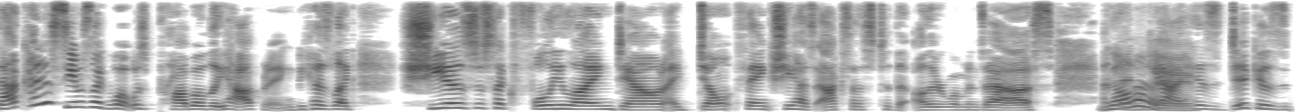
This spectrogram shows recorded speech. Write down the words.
that kind of seems like what was probably happening because like she is just like fully lying down. I don't think she has access to the other woman's ass. And then yeah, his dick is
